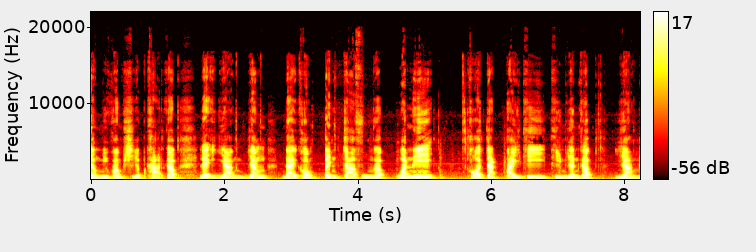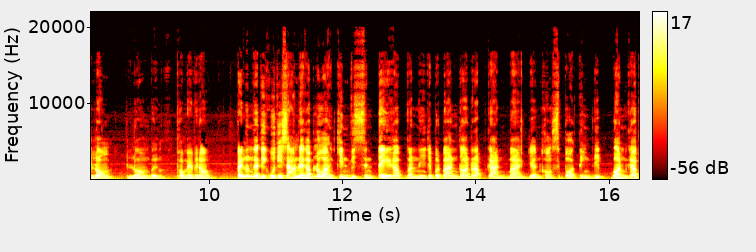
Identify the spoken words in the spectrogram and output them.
ยังมีความเฉียบขาดครับ และอีกอย่างยังได้ของเป็นจ่าฝูงครับ วันนี้ขอจัดไปที่ทีมเยือนครับ อย่างลองลองเบิงพ่อแม่พี่น้องไปลุ้นกันที่คู่ที่ 3 เลยครับ ระหว่างกินวิสเซนเต้ครับ วันนี้จะเปิดบ้านต้อนรับการมาเยือนของสปอร์ติ้งดิบบอนครับ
